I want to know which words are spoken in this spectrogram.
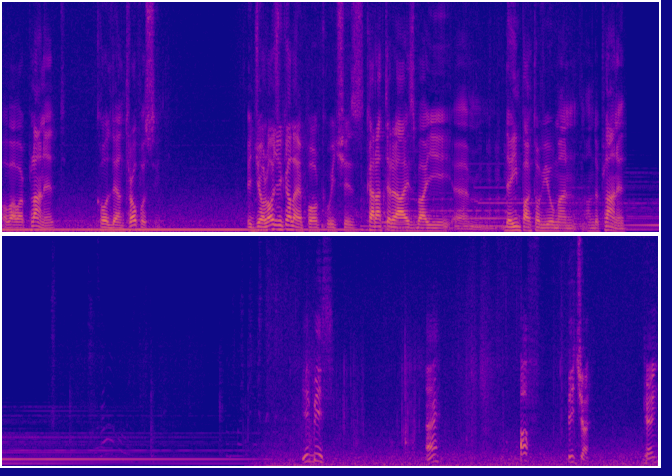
of our planet called the Anthropocene a geological epoch which is characterized by um, the impact of human on the planet. Ilbis. Eh? Off. Picture. Okay?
